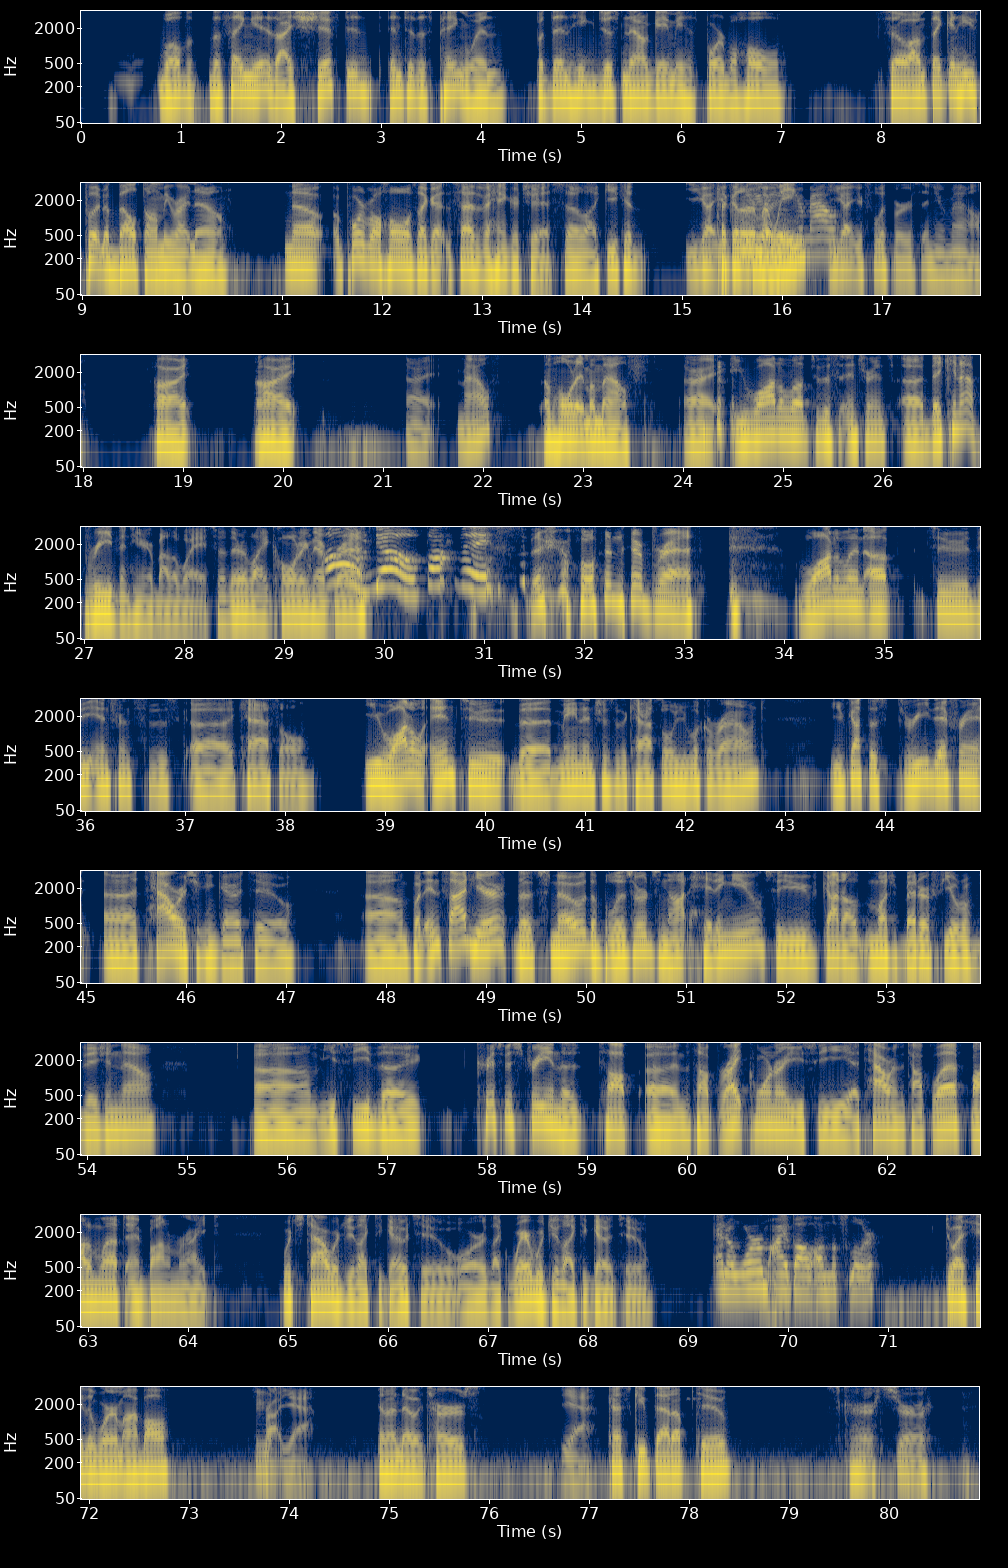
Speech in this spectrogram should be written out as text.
Well, the, the thing is, I shifted into this penguin, but then he just now gave me his portable hole. So I'm thinking he's putting a belt on me right now. No, a portable hole is like a, the size of a handkerchief. So, like, you could, you got Tuck your it under my flippers- wing? Your mouth. You got your flippers in your mouth. All right. All right. All right, mouth. I'm holding it in my mouth. All right, you waddle up to this entrance. Uh, they cannot breathe in here, by the way, so they're like holding their Oh breath. no! Fuck this! They're holding their breath, waddling up to the entrance to this uh, castle. You waddle into the main entrance of the castle. You look around. You've got those three different uh, towers you can go to. Um, but inside here, the snow, the blizzard's not hitting you, so you've got a much better field of vision now. Um, you see the Christmas tree in the top, uh, in the top right corner. You see a tower in the top left, bottom left, and bottom right. Which tower would you like to go to, or like where would you like to go to? And a worm eyeball on the floor. Do I see the worm eyeball? Pro- yeah, And I know it's hers. yeah, Can I scoop that up too? sure, sure.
